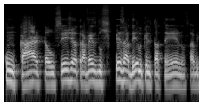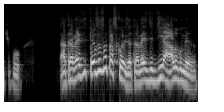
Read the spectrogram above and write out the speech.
com carta ou seja através dos pesadelos que ele tá tendo, sabe, tipo, através de todas as outras coisas, através de diálogo mesmo.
